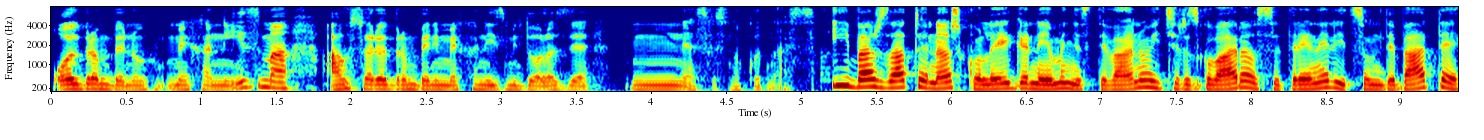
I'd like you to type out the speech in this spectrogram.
odbrambenog mehanizma, a u stvari odbrambeni mehanizmi dolaze nesvesno kod nas. I baš zato je naš kolega Nemanja Stevanović razgovarao sa trenericom debate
